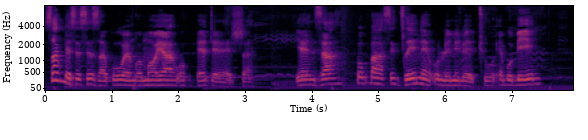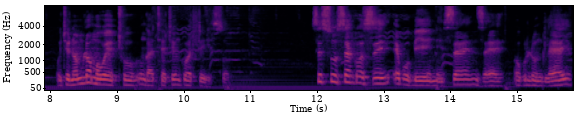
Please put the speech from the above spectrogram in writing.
Sakube sisiza kuwe ngomoya wokubhedesha. Yenza ukuba sigcine ulwimi lwethu ebubini. Uthi nomlomo wethu ungathethi inkohliso. Sisuse nkosi ebubini. Senze okulungileyo.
